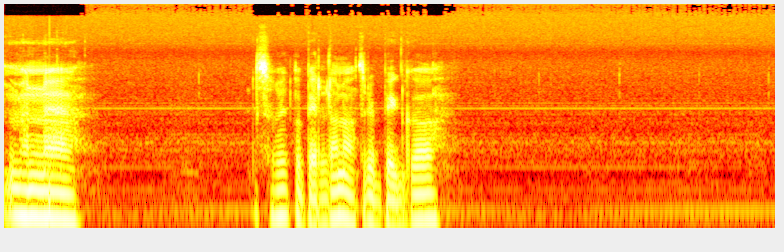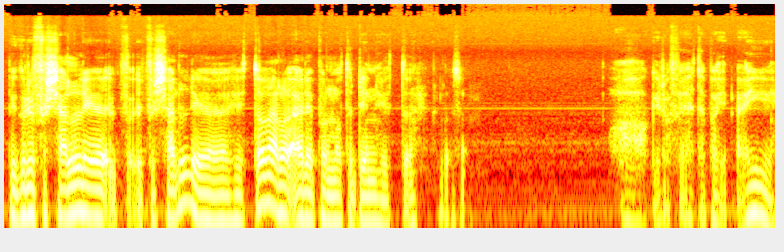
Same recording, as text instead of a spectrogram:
Men eh, det ser ut på bildene at du bygger Bygger du forskjellige, forskjellige hytter, eller er det på en måte din hytte? Liksom? Å, gud, og fete, på ei øy.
